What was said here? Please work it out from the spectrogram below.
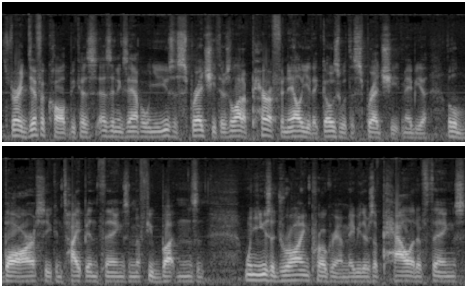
It's very difficult because, as an example, when you use a spreadsheet, there's a lot of paraphernalia that goes with the spreadsheet. Maybe a little bar so you can type in things and a few buttons. And when you use a drawing program, maybe there's a palette of things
